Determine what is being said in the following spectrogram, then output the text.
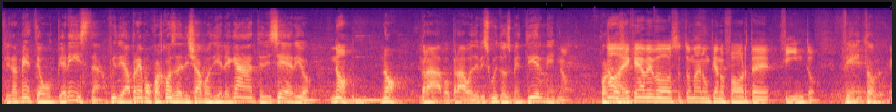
finalmente un pianista, quindi avremo qualcosa diciamo di elegante, di serio. No, No, bravo, bravo, devi subito smentirmi. no. Qualcosa- No, è che avevo sotto mano un pianoforte finto. Finto, Eh,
